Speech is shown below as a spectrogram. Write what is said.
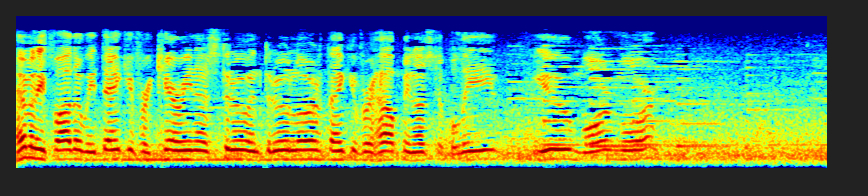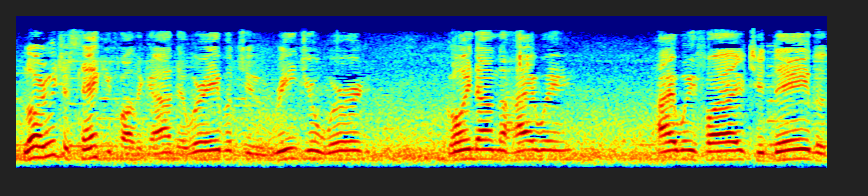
Heavenly Father, we thank you for carrying us through and through, Lord. Thank you for helping us to believe you more and more. Lord, we just thank you, Father God, that we're able to read your word going down the highway, Highway 5, today, the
